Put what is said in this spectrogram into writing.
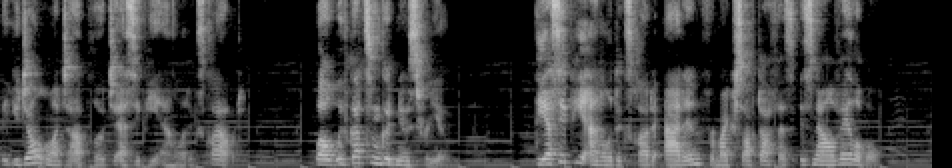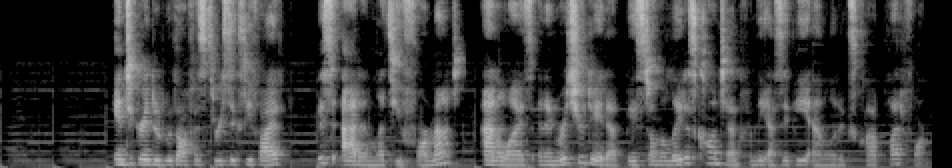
that you don't want to upload to SAP Analytics Cloud? Well, we've got some good news for you. The SAP Analytics Cloud add in for Microsoft Office is now available. Integrated with Office 365, this add in lets you format, analyze, and enrich your data based on the latest content from the SAP Analytics Cloud platform.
